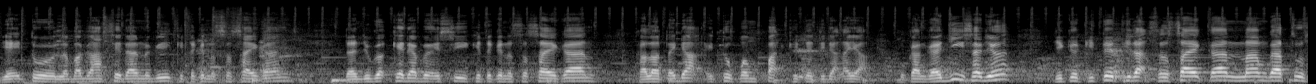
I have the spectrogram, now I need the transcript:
iaitu lembaga hasil dalam negeri kita kena selesaikan dan juga KWSC kita kena selesaikan kalau tidak itu pempat kita tidak layak bukan gaji saja jika kita tidak selesaikan 688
